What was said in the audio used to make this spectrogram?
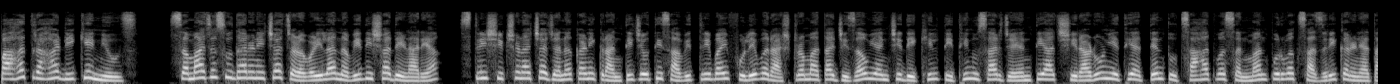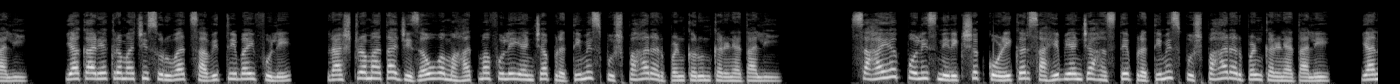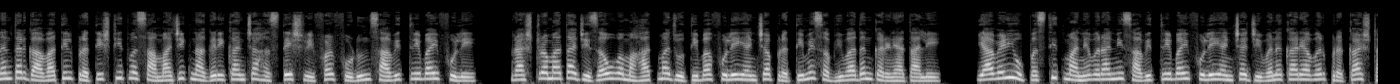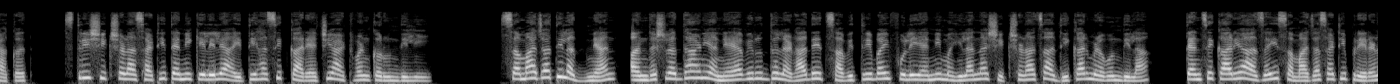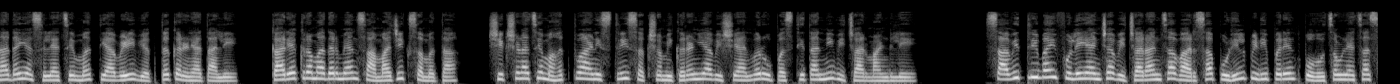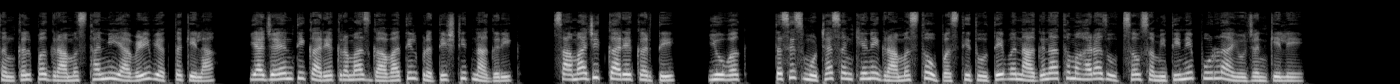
पाहत रहा डी के न्यूज. समाजसुधारणेच्या चळवळीला नवी दिशा देणाऱ्या स्त्री शिक्षणाच्या जनक आणि क्रांतीज्योती सावित्रीबाई फुले व राष्ट्रमाता जिजाऊ यांची देखील तिथीनुसार जयंती आज शिराडूण येथे अत्यंत उत्साहात व सन्मानपूर्वक साजरी करण्यात आली. या कार्यक्रमाची सुरुवात सावित्रीबाई फुले राष्ट्रमाता जिजाऊ व महात्मा फुले यांच्या प्रतिमेस पुष्पहार अर्पण करून करण्यात आली. सहाय्यक पोलीस निरीक्षक कोळेकर साहेब यांच्या हस्ते प्रतिमेस पुष्पहार अर्पण करण्यात आले. यानंतर गावातील प्रतिष्ठित व सामाजिक नागरिकांच्या हस्ते श्रीफळ फोडून सावित्रीबाई फुले राष्ट्रमाता जिजाऊ व महात्मा ज्योतिबा फुले यांच्या प्रतिमेस अभिवादन करण्यात आले. यावेळी उपस्थित मान्यवरांनी सावित्रीबाई फुले यांच्या जीवनकार्यावर प्रकाश टाकत स्त्री शिक्षणासाठी त्यांनी केलेल्या ऐतिहासिक कार्याची आठवण करून दिली. समाजातील अज्ञान अंधश्रद्धा आणि अन्यायाविरुद्ध लढा देत सावित्रीबाई फुले यांनी महिलांना शिक्षणाचा अधिकार मिळवून दिला त्यांचे कार्य आजही समाजासाठी प्रेरणादायी असल्याचे मत यावेळी व्यक्त करण्यात आले. कार्यक्रमादरम्यान सामाजिक समता शिक्षणाचे महत्त्व आणि स्त्री सक्षमीकरण या विषयांवर उपस्थितांनी विचार मांडले. सावित्रीबाई फुले यांच्या विचारांचा वारसा पुढील पिढीपर्यंत पोहोचवण्याचा संकल्प ग्रामस्थांनी यावेळी व्यक्त केला. या जयंती कार्यक्रमास गावातील प्रतिष्ठित नागरिक सामाजिक कार्यकर्ते युवक तसेच मोठ्या संख्येने ग्रामस्थ उपस्थित होते व नागनाथ महाराज उत्सव समितीने पूर्ण आयोजन केले.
